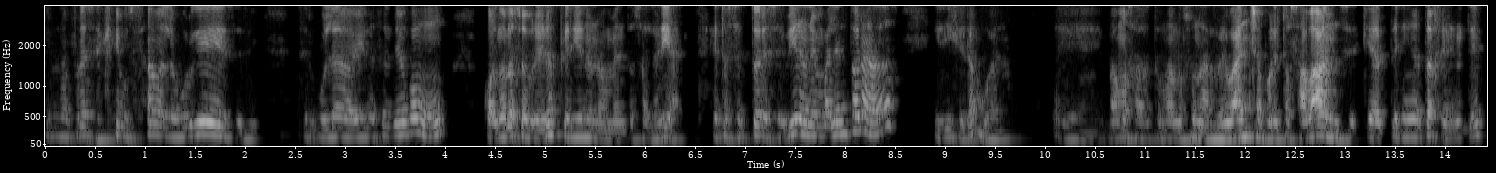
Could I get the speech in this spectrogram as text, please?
era una frase que usaban los burgueses y circulaba ahí en el sentido común, cuando los obreros querían un aumento salarial. Estos sectores se vieron envalentonados y dijeron, bueno, vamos a tomarnos una revancha por estos avances que ha tenido esta gente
